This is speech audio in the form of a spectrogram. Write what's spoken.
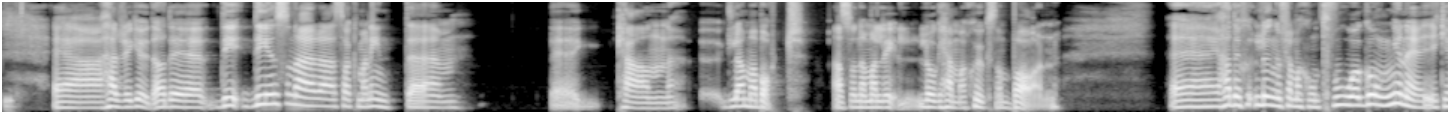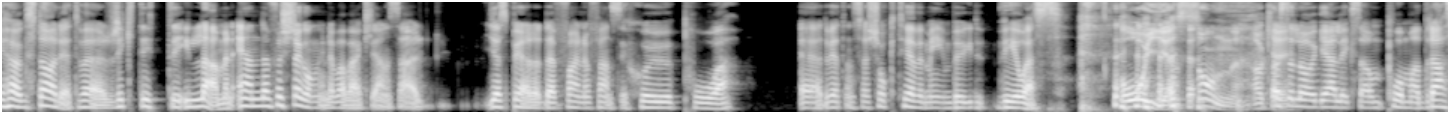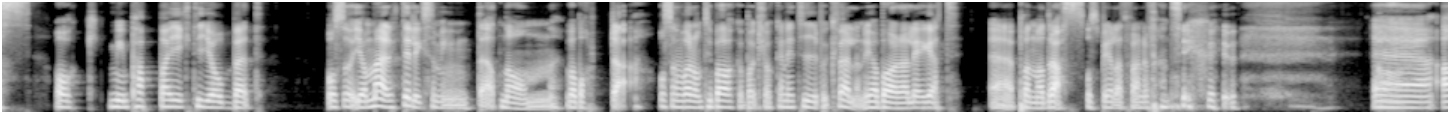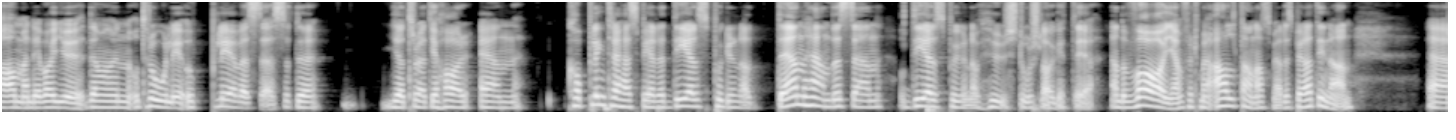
Eh, herregud, ja, det, det, det är en sån där eh, sak man inte eh, kan glömma bort. Alltså när man låg hemma sjuk som barn. Eh, jag hade lunginflammation två gånger när jag gick i högstadiet. Det var riktigt illa. Men en, den första gången det var verkligen så här. Jag spelade Final Fantasy 7 på eh, du vet en sån här tjock-tv med inbyggd VHS. Oj, en sån! Okej. Och så låg jag liksom på madrass och min pappa gick till jobbet och så jag märkte liksom inte att någon var borta. Och sen var de tillbaka bara klockan är tio på kvällen och jag bara legat eh, på en madrass och spelat Final Fantasy 7. Eh, ja, men det var ju det var en otrolig upplevelse. Så det, jag tror att jag har en koppling till det här spelet, dels på grund av den händelsen och dels på grund av hur storslaget det ändå var jämfört med allt annat som jag hade spelat innan.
